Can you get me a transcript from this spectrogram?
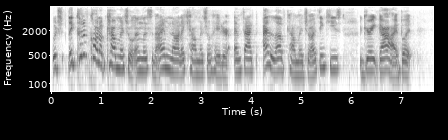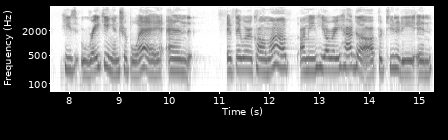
which they could have called up Cal Mitchell. And listen, I am not a Cal Mitchell hater. In fact, I love Cal Mitchell. I think he's a great guy, but he's raking in AAA. And if they were to call him up, I mean, he already had the opportunity in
